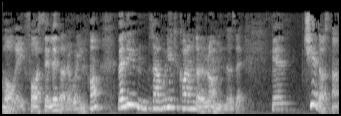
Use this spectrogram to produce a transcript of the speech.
واقعی فاصله داره و اینها. ولی زبونیه که کارمو داره راه میندازه. چیه داستان؟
